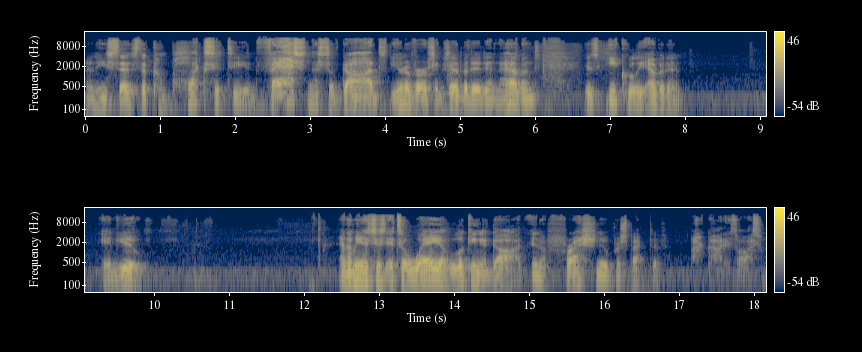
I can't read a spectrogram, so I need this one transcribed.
And he says the complexity and vastness of God's universe exhibited in the heavens is equally evident in you. And I mean, it's just, it's a way of looking at God in a fresh new perspective. Our God is awesome.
